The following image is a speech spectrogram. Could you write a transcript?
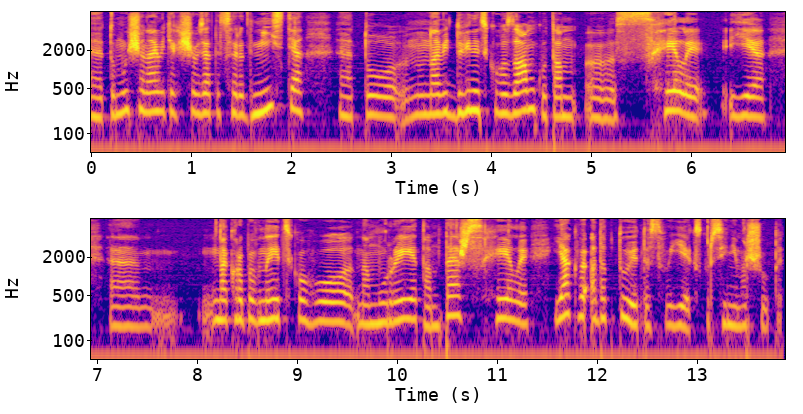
Е, Тому що навіть якщо взяти серед містя, то ну, навіть до Вінницького замку там е, схили є. е, на Кропивницького, на Мури, там теж схили. Як ви адаптуєте свої екскурсійні маршрути?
